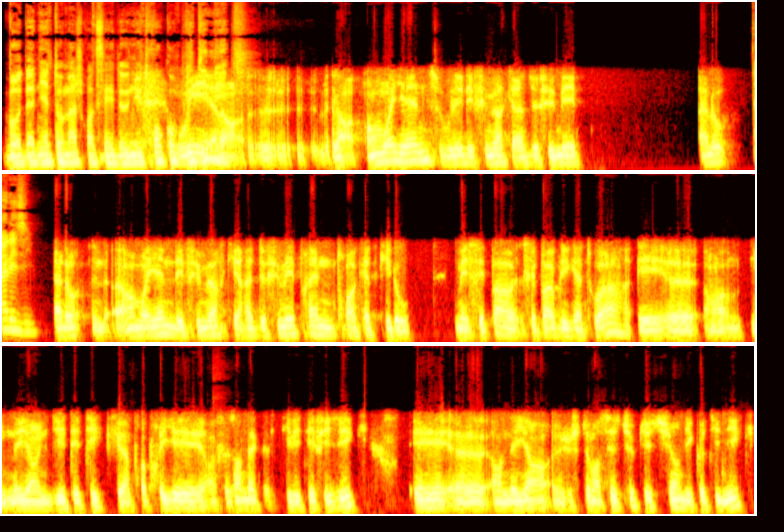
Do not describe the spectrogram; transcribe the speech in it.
Bon, Daniel Thomas, je crois que c'est devenu trop compliqué. Oui, alors, euh, alors, en moyenne, si vous voulez, les fumeurs qui arrêtent de fumer. Allô? Allez-y. Alors, en moyenne, les fumeurs qui arrêtent de fumer prennent 3-4 kilos mais c'est pas c'est pas obligatoire et euh, en ayant une diététique appropriée, en faisant de l'activité physique et euh, en ayant justement cette substitution nicotinique,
